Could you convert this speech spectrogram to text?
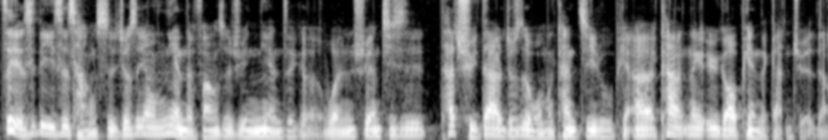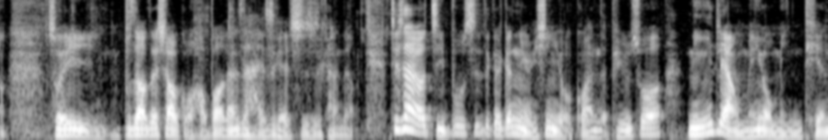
这也是第一次尝试，就是用念的方式去念这个文宣。其实它取代了就是我们看纪录片，呃，看那个预告片的感觉这样。所以不知道这效果好不好，但是还是可以试试看这样。接下来有几部是这个跟女性有关的，比如说《你俩没有明天》。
